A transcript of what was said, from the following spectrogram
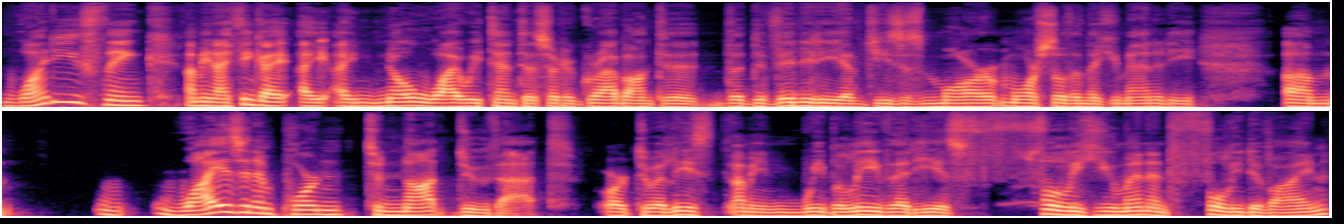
Why do you think? I mean, I think I, I I know why we tend to sort of grab onto the divinity of Jesus more more so than the humanity. Um, why is it important to not do that, or to at least? I mean, we believe that he is fully human and fully divine.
